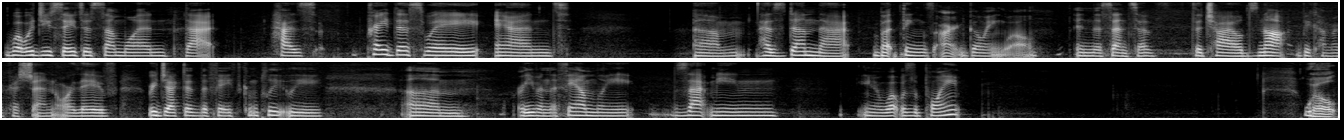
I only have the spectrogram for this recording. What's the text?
what would you say to someone that has prayed this way and um, has done that, but things aren't going well in the sense of the child's not become a Christian or they've rejected the faith completely, um, or even the family? Does that mean, you know, what was the point? Well,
